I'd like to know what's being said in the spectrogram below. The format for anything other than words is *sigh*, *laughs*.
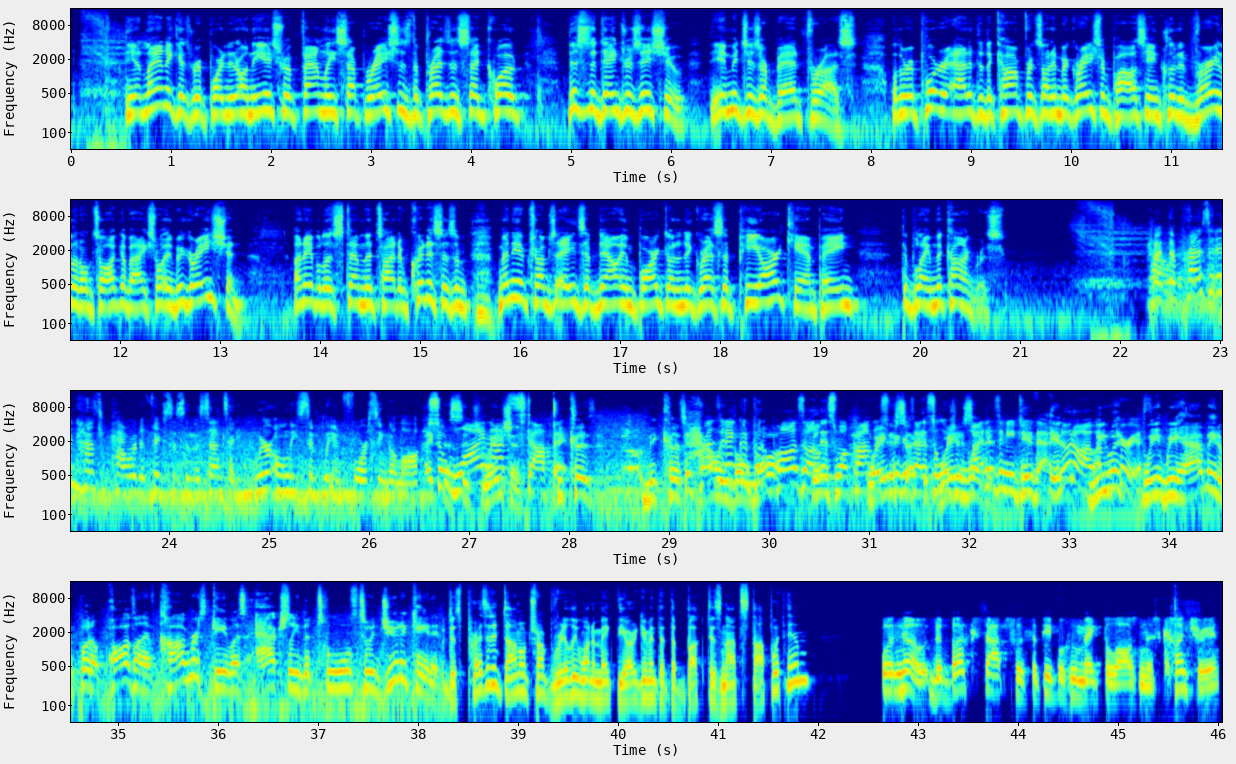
The Atlantic has reported that on the issue of family separations, the president said, quote, this is a dangerous issue. The images are bad for us. Well, the reporter added that the conference on immigration policy included very little talk of actual immigration. Unable to stem the tide of criticism, many of Trump's aides have now embarked on an aggressive PR campaign to blame the Congress. But the president has the power to fix this in the sense that we're only simply enforcing the law. so why not stop it? Because because the president the could put a pause on the, this while Congress figures second, out a solution. A why doesn't he do if, that? If no, no, I'm would, curious. We we happy to put a pause on if Congress gave us actually the tools to adjudicate it. Does President Donald Trump really want to make the argument that the buck does not stop with him? Well, no, the buck stops with the people who make the laws in this country.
